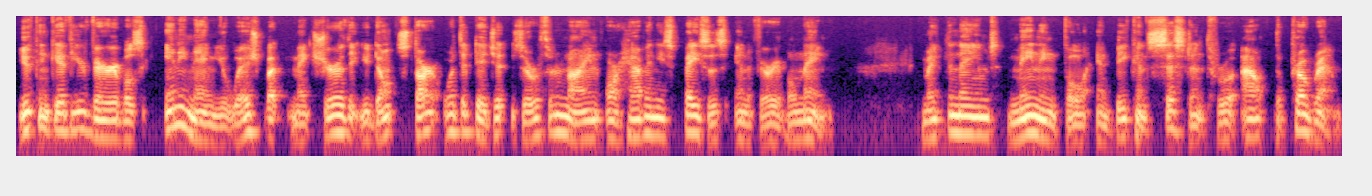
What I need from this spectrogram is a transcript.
You can give your variables any name you wish, but make sure that you don't start with the digit 0 through 9 or have any spaces in a variable name. Make the names meaningful and be consistent throughout the program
